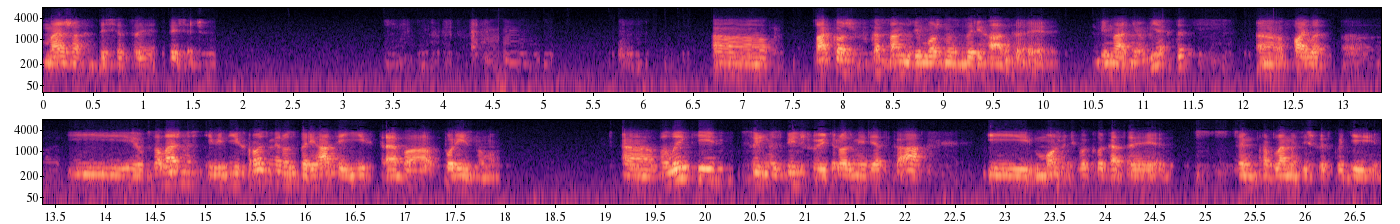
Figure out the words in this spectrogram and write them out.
в межах 10 тисяч. Також в Cassandra можна зберігати бінарні об'єкти, файли, і в залежності від їх розміру зберігати їх треба по-різному. Великі сильно збільшують розмір рядка і можуть викликати з цим проблеми зі швидкодією.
